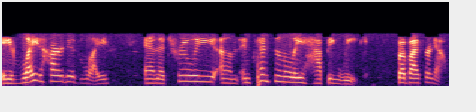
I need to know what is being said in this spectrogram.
a lighthearted life and a truly um, intentionally happy week. Bye-bye for now.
